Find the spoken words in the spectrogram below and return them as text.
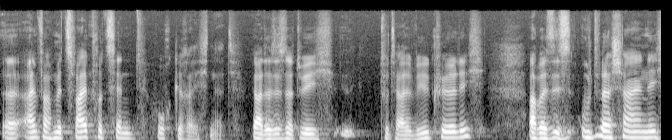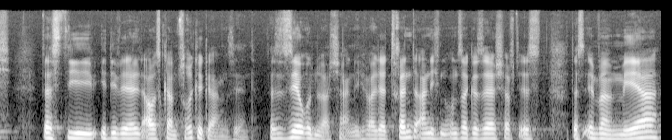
äh, einfach mit 2% hochgerechnet. Ja, das ist natürlich total willkürlich, aber es ist unwahrscheinlich, dass die individuellen Ausgaben zurückgegangen sind. Das ist sehr unwahrscheinlich, weil der Trend eigentlich in unserer Gesellschaft ist, dass immer mehr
